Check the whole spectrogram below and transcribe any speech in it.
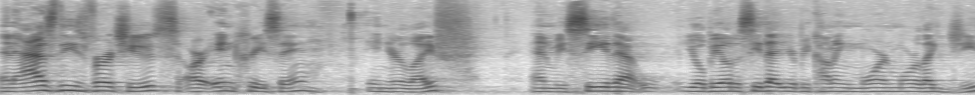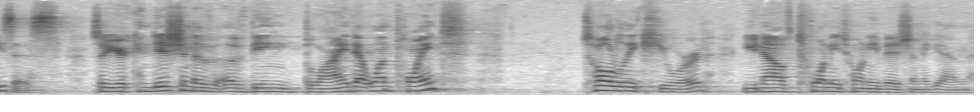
And as these virtues are increasing in your life, and we see that you'll be able to see that you're becoming more and more like Jesus. So your condition of, of being blind at one point, totally cured. You now have 20/20 vision again.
